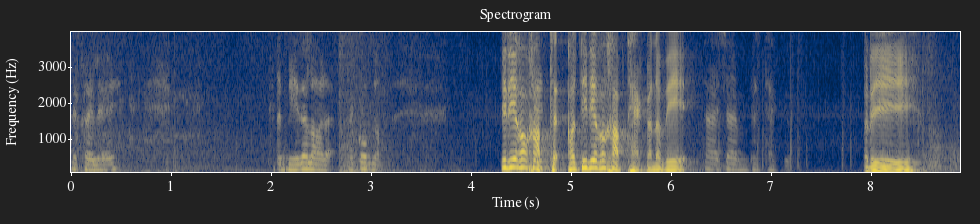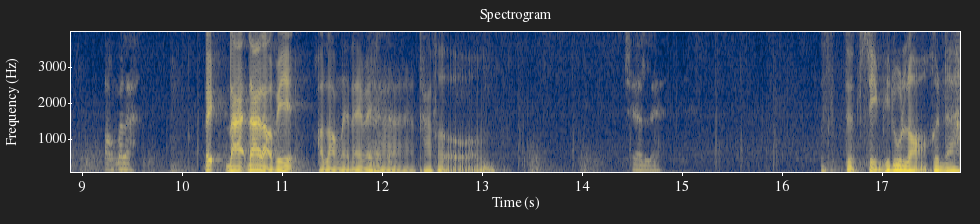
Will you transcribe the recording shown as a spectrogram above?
ไม่เคยเลยอันนี้ตลอดอะไม่ก้มหรอกที่นี่เขาขับเขาที่นี่เขาขับแท็กกันเหรอพี่ใช่ใช่มันเป็นแท็กอยู่เอาดีลองมาล่ะเอ้ยได้ได้เหรอพี่ขอลองหน่อยได้ไหมครับครับผมเชิญเลยแต่เสียงพี่ดูหล่อขึ้นนะ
